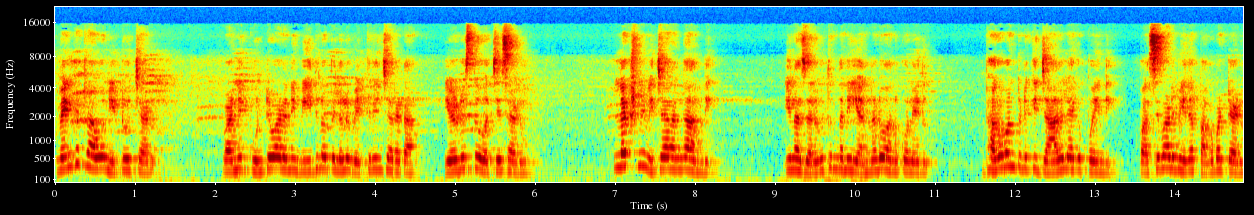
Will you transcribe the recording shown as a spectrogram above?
వెంకట్రావు నిట్టూర్చాడు వాణ్ణి కుంటివాడని వీధిలో పిల్లలు వెక్కిరించారట. ఏడుస్తూ వచ్చేశాడు. లక్ష్మి విచారంగా అంది. ఇలా జరుగుతుందని ఎన్నడూ అనుకోలేదు. భగవంతుడికి జాలి లేకపోయింది. పసివాడి మీద పగబట్టాడు.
